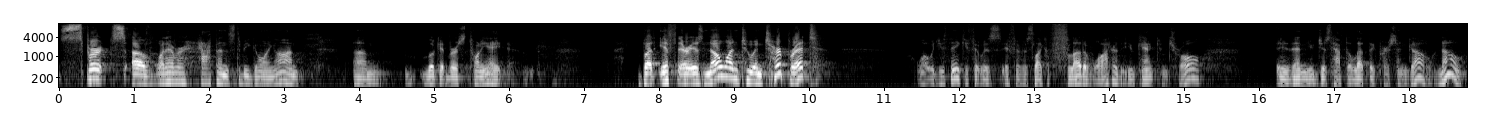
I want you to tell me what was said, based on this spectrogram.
spurts of whatever happens to be going on. Um, look at verse 28. But if there is no one to interpret, what would you think if it was if it was like a flood of water that you can't control? Eh, then you just have to let the person go. No,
